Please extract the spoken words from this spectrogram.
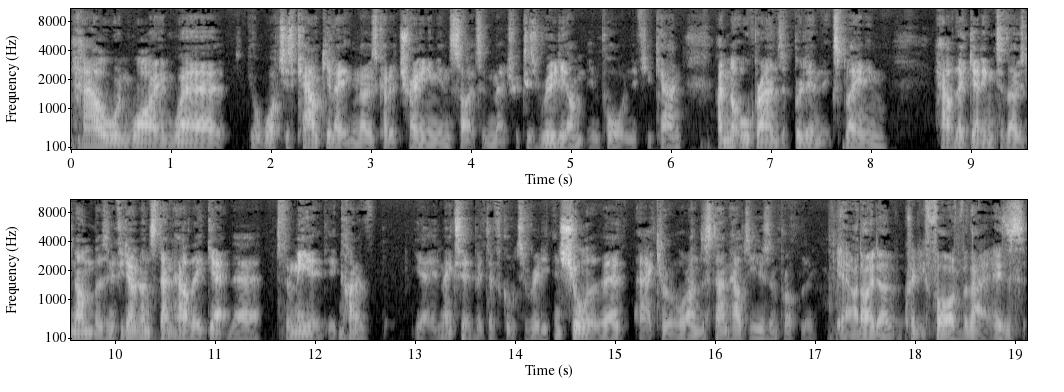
how and why and where your watch is calculating those kind of training insights and metrics is really um, important if you can. And not all brands are brilliant explaining how they're getting to those numbers. And if you don't understand how they get there, for me, it, it kind of yeah, it makes it a bit difficult to really ensure that they're accurate or understand how to use them properly. Yeah, and I don't quickly forward for that is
